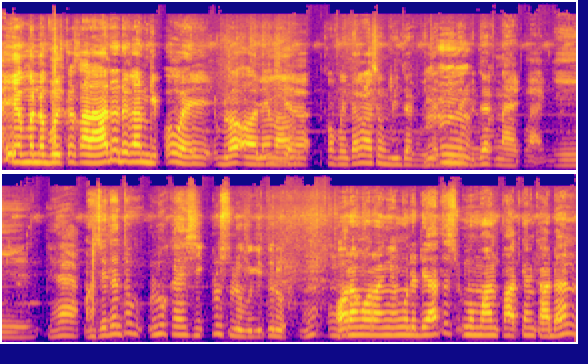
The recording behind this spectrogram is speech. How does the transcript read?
iya menembus kesalahannya dengan giveaway blow on emang Iya, komentarnya langsung bijak bijak Mm-mm. bijak bijak naik lagi. Ya, maksudnya tuh lu kayak siklus lu begitu lu mm-mm. orang-orang yang udah di atas memanfaatkan keadaan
